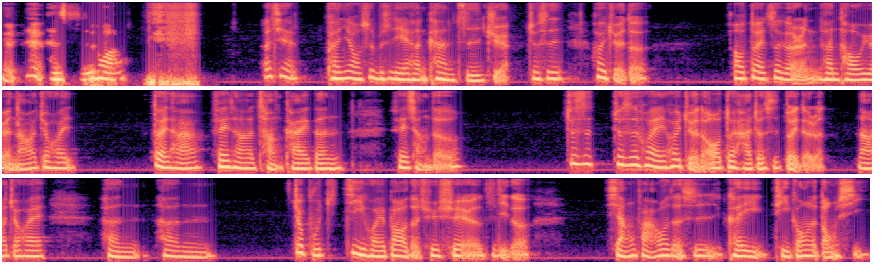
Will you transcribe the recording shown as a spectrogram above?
很实话。而且朋友是不是也很看直觉？就是会觉得，哦，对，这个人很投缘，然后就会对他非常的敞开，跟非常的，就是就是会会觉得，哦，对他就是对的人，然后就会很很就不计回报的去 share 自己的想法，或者是可以提供的东西。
